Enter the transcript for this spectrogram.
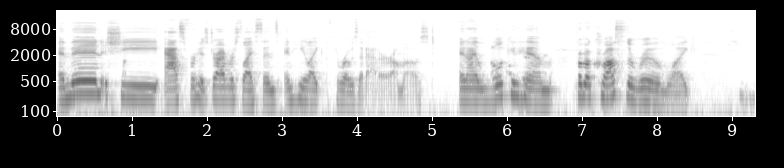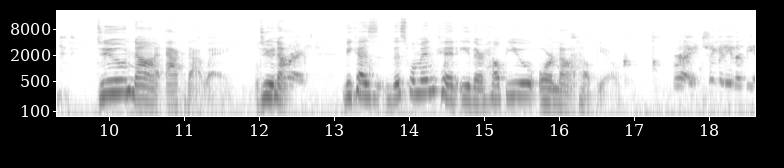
And then she asks for his driver's license and he like throws it at her almost. And I look at him from across the room like, do not act that way. Do not. Right. Because this woman could either help you or not help you. Right. She could either be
